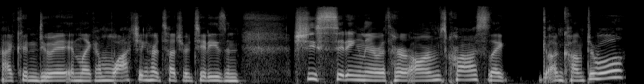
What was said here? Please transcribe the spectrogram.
I, I couldn't do it. And like I'm watching her touch her titties, and she's sitting there with her arms crossed, like uncomfortable.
